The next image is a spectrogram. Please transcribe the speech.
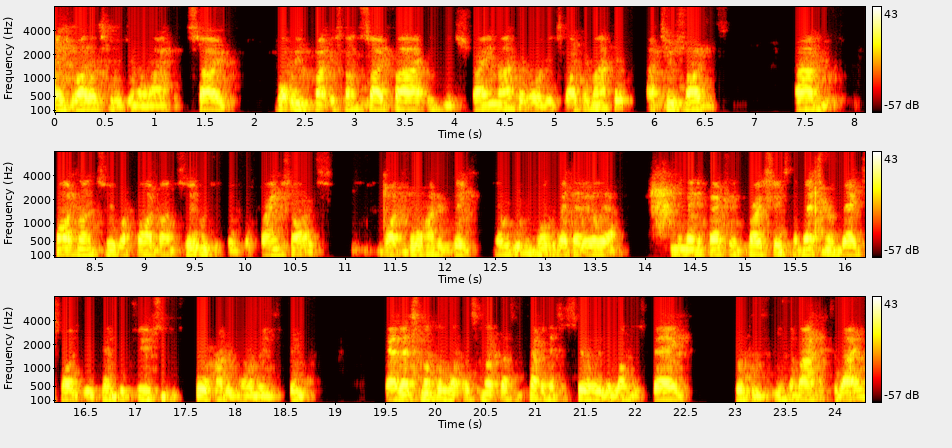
as well as for the general market. So what we've focused on so far in the Australian market or this local market are two sizes. Um, 592 by 592, which is the, the frame size, by 400 deep. Now, we didn't talk about that earlier. In the manufacturing process, the maximum bag size we can produce is 400 millimeters deep. Now, that's not the it's not doesn't cover necessarily the longest bag filters in the market today,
